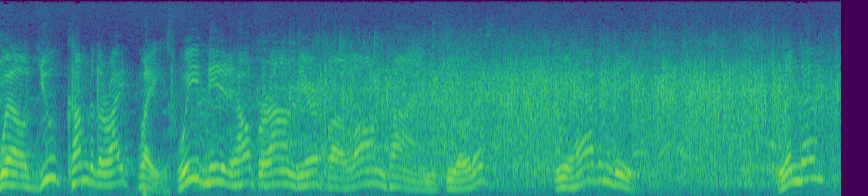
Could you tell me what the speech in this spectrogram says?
Well, you've come to the right place. We've needed help around here for a long time, Theotis. We have indeed. Linda,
